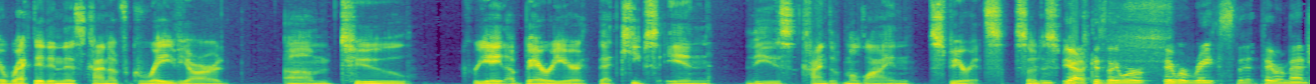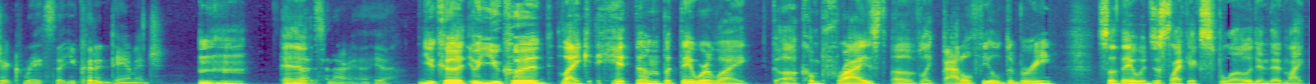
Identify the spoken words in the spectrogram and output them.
erected in this kind of graveyard um to create a barrier that keeps in these kind of malign spirits so to Mhm. speak Yeah, because they were they were wraiths that they were magic wraiths that you couldn't damage hmm in that it, scenario. Yeah. you could you could like hit them but they were like uh, comprised of like battlefield debris so they would just like explode and then like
